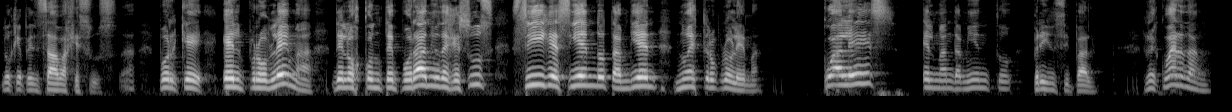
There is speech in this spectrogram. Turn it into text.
lo que pensaba Jesús. Porque el problema de los contemporáneos de Jesús sigue siendo también nuestro problema. ¿Cuál es el mandamiento principal? ¿Recuerdan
